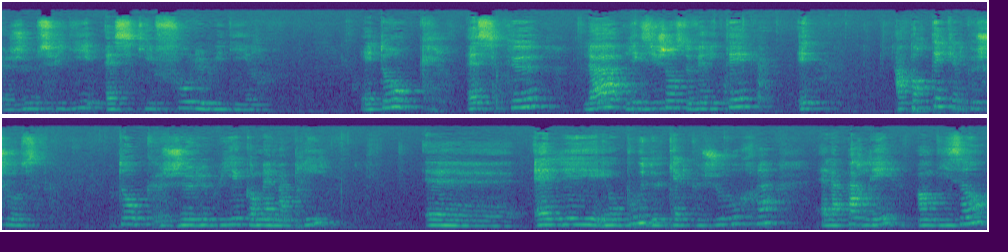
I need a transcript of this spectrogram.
je me suis dit, est-ce qu'il faut le lui dire? Et donc, est-ce que là, l'exigence de vérité est apporter quelque chose? Donc, je le lui ai quand même appris. Euh, elle est, et au bout de quelques jours, elle a parlé en disant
